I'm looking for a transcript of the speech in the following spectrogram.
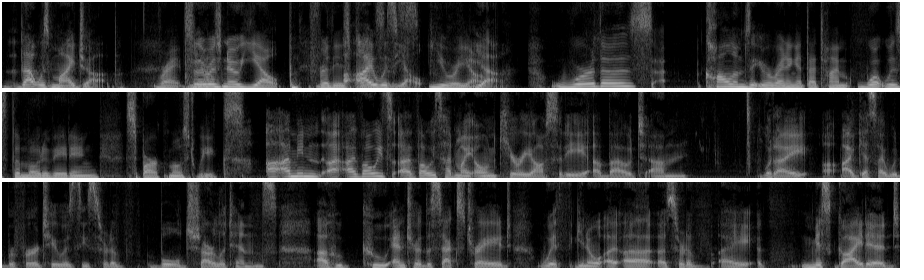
That was my job. Right. So You there know. was no Yelp for these. Places. I was Yelp. You were Yelp. Yeah. Were those columns that you were writing at that time? What was the motivating spark most weeks? Uh, I mean, I, I've always I've always had my own curiosity about um, what I I guess I would refer to as these sort of bold charlatans uh, who who enter the sex trade with you know a, a, a sort of a, a misguided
